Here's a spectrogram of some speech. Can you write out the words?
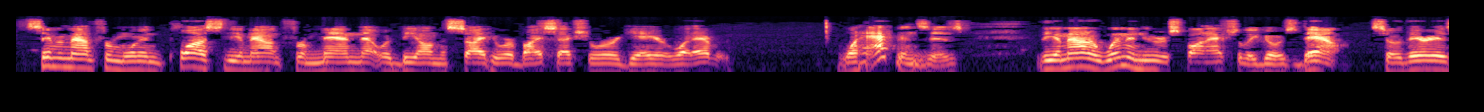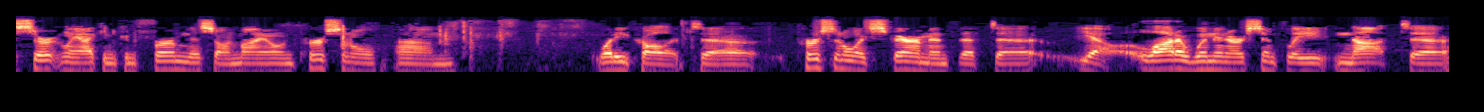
same amount from women plus the amount from men that would be on the site who are bisexual or gay or whatever. What happens is the amount of women who respond actually goes down. So there is certainly, I can confirm this on my own personal, um, what do you call it, uh, personal experiment that, uh, yeah, a lot of women are simply not, uh,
